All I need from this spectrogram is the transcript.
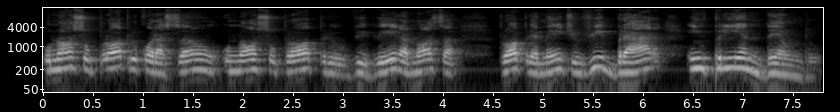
o nosso próprio coração, o nosso próprio viver, a nossa própria mente vibrar empreendendo,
